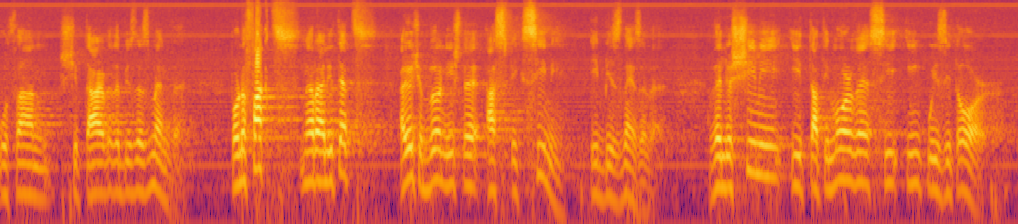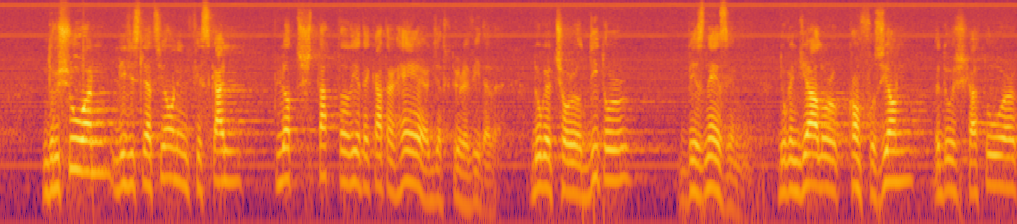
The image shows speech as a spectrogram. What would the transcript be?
u thanë shqiptarëve dhe biznesmenëve. Por në fakt, në realitet, ajo që bënë ishte asfiksimi i bizneseve dhe lëshimi i tatimorëve si inkuizitorë. Ndryshuan legjislacionin fiskal plot shtatëdhjetë e katër herë gjatë këtyre viteve, duke çoroditur biznesin, duke ngjallur konfuzion dhe duke shkaktuar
